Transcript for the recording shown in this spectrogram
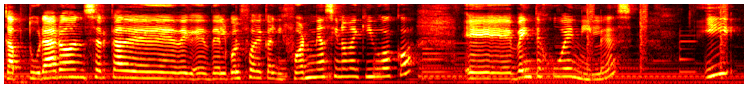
Capturaron cerca de- de- del Golfo de California, si no me equivoco, eh, 20 juveniles y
